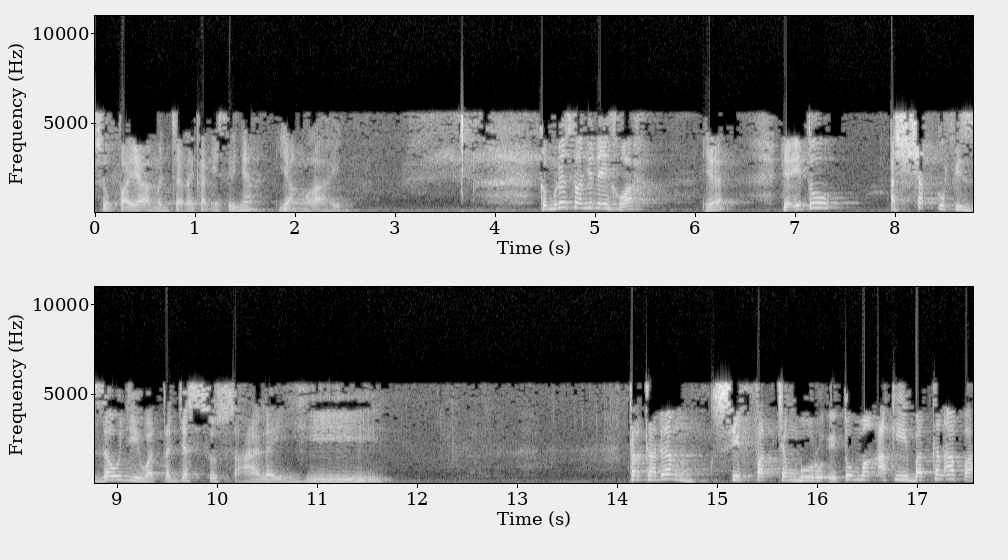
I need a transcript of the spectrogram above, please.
supaya menceraikan istrinya yang lain. Kemudian selanjutnya ikhwah ya, yaitu asyakku fi zauji wa tajassus alaihi. Terkadang sifat cemburu itu mengakibatkan apa?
